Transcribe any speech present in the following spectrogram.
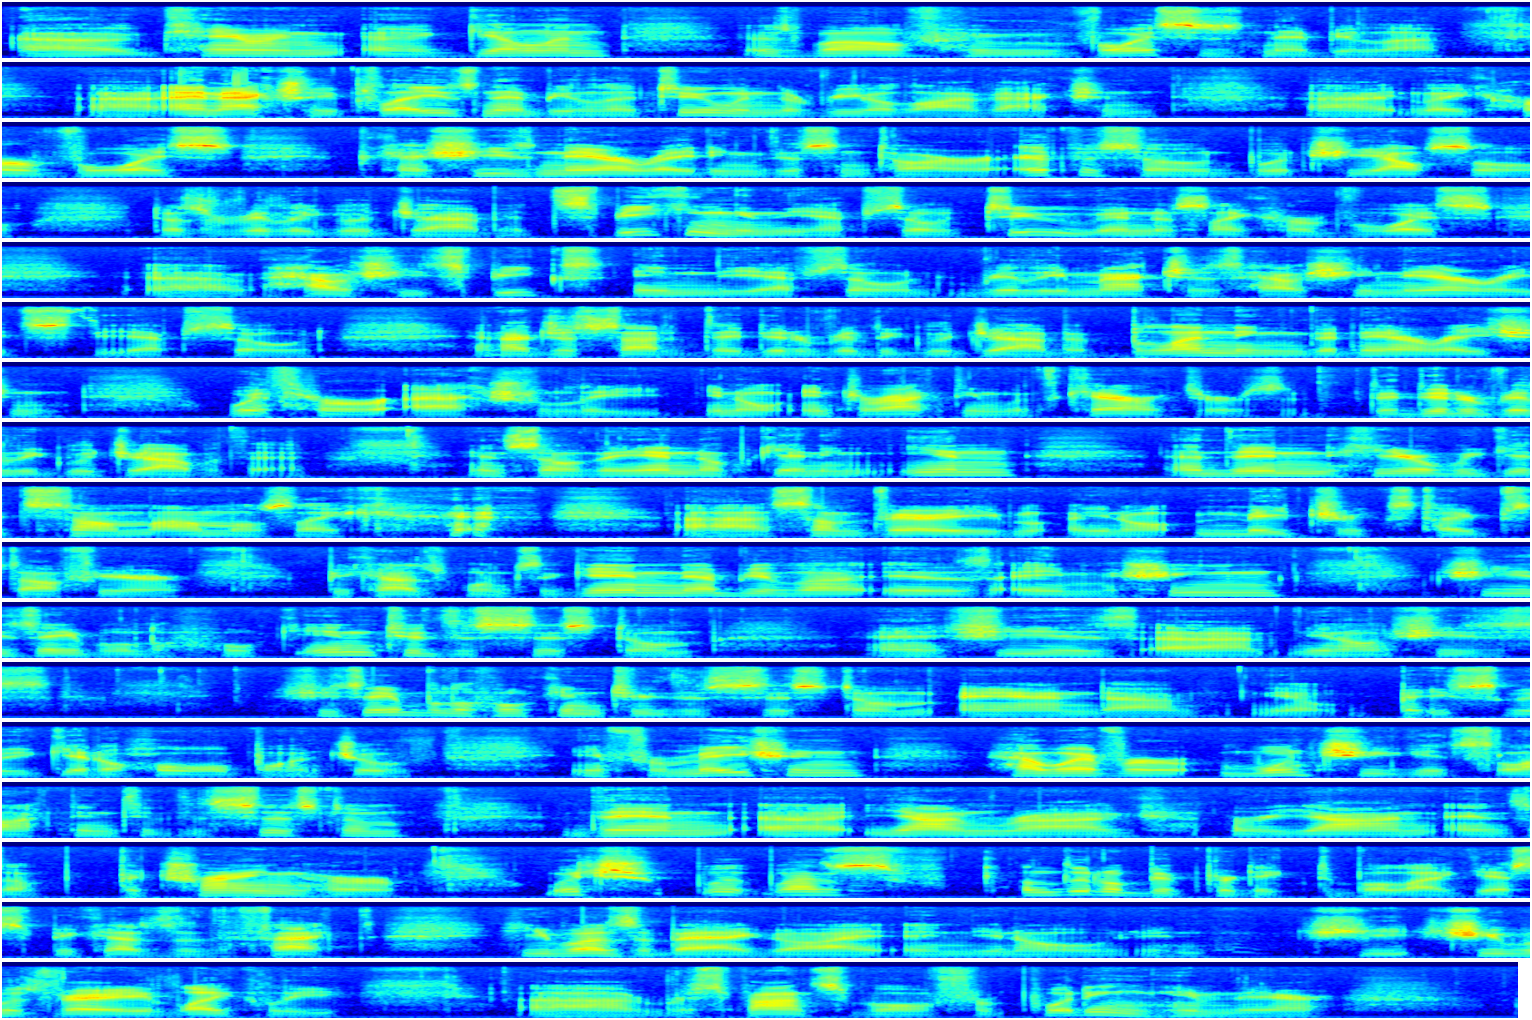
uh, Karen uh, Gillan as well, who voices Nebula uh, and actually plays Nebula too in the real live action. Uh, like her voice, because she's narrating this entire episode, but she also does a really good job at speaking in the episode too. And it's like her voice uh, how she speaks in the episode really matches how she narrates the episode. And I just thought they did a really good job at blending the narration with her actually, you know, interacting with characters. They did a really good job with that. And so they end up getting in, and then here we get some almost like uh, some very, you know, Matrix type stuff here. Because once again, Nebula is a machine. She is able to hook into the system, and she is, uh, you know, she's she's able to hook into the system and uh, you know basically get a whole bunch of information. However, once she gets locked into the system, then uh, Yon-Rogg or Yon ends up betraying her, which was a little bit predictable, I guess, because of the fact he was a bad guy, and you know, and she she was very likely uh, responsible for putting him there.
